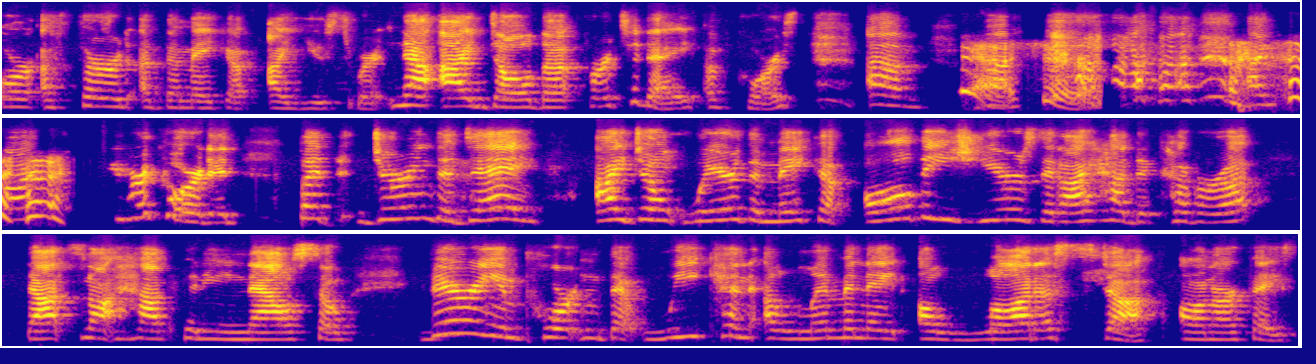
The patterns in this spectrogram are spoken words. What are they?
or a third of the makeup I used to wear. Now I dolled up for today, of course. Um, yeah, sure. I'm recorded, but during the day, I don't wear the makeup. All these years that I had to cover up, that's not happening now. So very important that we can eliminate a lot of stuff on our face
